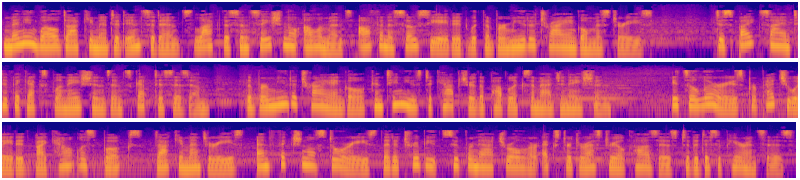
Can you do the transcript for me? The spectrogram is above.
Many well-documented incidents lack the sensational elements often associated with the Bermuda Triangle mysteries. Despite scientific explanations and skepticism, the Bermuda Triangle continues to capture the public's imagination. Its allure is perpetuated by countless books, documentaries, and fictional stories that attribute supernatural or extraterrestrial causes to the disappearances.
